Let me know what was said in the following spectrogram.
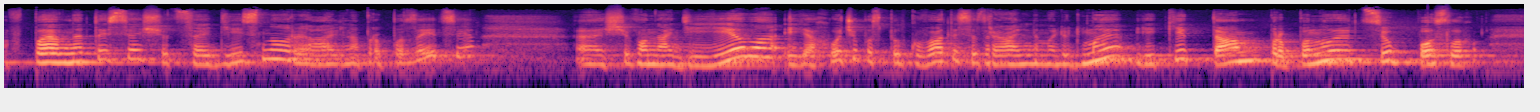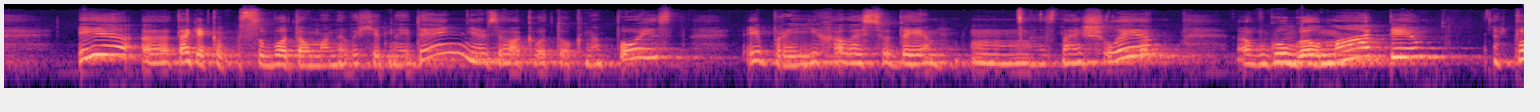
впевнитися, що це дійсно реальна пропозиція, що вона дієва, і я хочу поспілкуватися з реальними людьми, які там пропонують цю послугу. І е, так як субота у мене вихідний день, я взяла квиток на поїзд і приїхала сюди. Знайшли в Google мапі по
